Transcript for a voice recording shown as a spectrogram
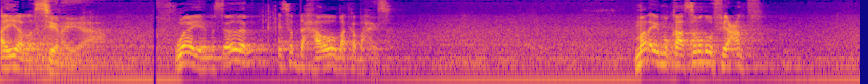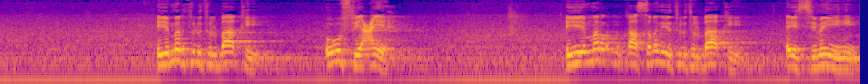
ayaa la siinayaa. Waayahay masaladan saddex xaaladood baa ka baxaysa. Mar ay muqaasamadu u fiicanta iyo mar uluثulbaaqi uu u fiican yahay iyo mar muqaasamadii iyo uluثulbaaqi ay siman yihiin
